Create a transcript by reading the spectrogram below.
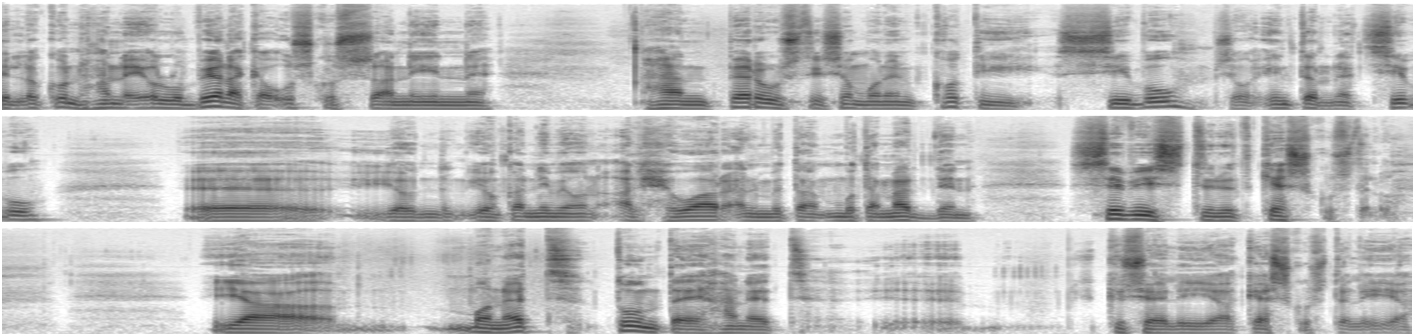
silloin kun hän ei ollut vieläkään uskossa, niin hän perusti semmoinen kotisivu, se on internetsivu, jon- jonka nimi on Al-Hiwar al-Mutamaddin, sivistynyt keskustelu. Ja monet tuntee hänet, kyseli ja keskusteli ja,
